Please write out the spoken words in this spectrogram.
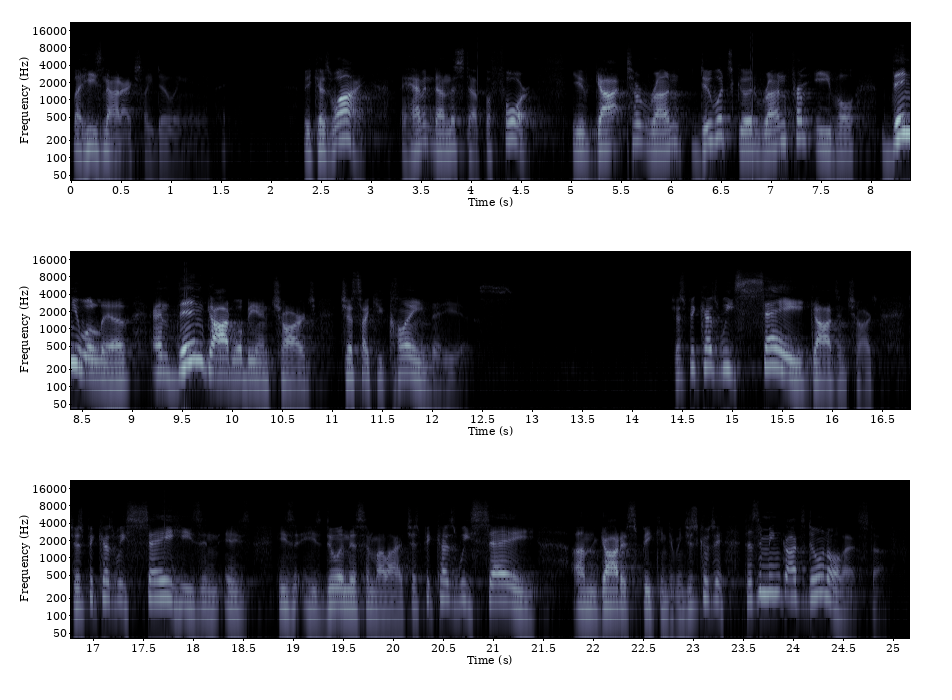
but he's not actually doing anything. Because why? They haven't done this stuff before. You've got to run, do what's good, run from evil, then you will live, and then God will be in charge, just like you claim that He is. Just because we say God's in charge, just because we say He's, in, he's, he's, he's doing this in my life, just because we say um, God is speaking to me, just because it doesn't mean God's doing all that stuff.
